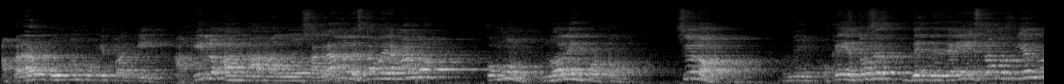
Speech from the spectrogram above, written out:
a parar un, un poquito aquí. Aquí lo, a, a, lo sagrado le estaba llamando común, no le importó. ¿Sí o no? Ok, entonces de- desde ahí estamos viendo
